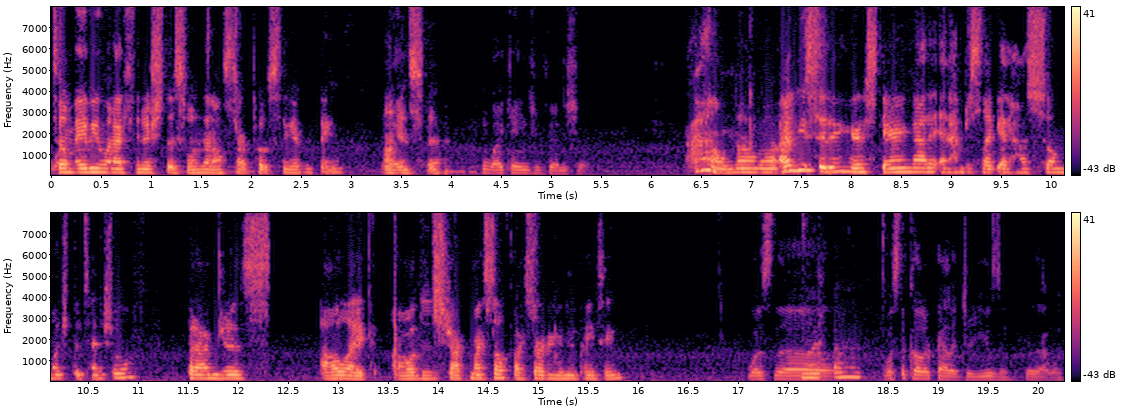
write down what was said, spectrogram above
So maybe when I finish this one, then I'll start posting everything on why, Insta. Why can't you finish it? I don't know. I'd be sitting here staring at it, and I'm just like, it has so much potential, but I'm just, I'll like, I'll distract myself by starting a new painting. What's the uh, what's the color palette you're using for that one?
